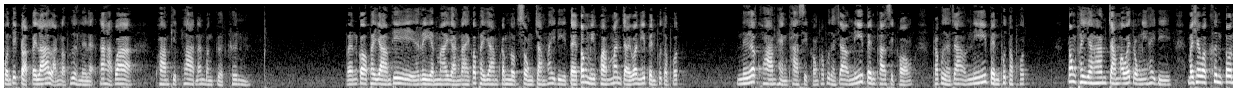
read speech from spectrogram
คนที่กลับไปล้าหลังกับเพื่อนเลยแหละ ถ้าหากว่าความผิดพลาดนั้นบังเกิดขึ้น เพราะฉะนั้นก็พยายามที่เรียนมาอย่างใดก็พยายามกำหนดทรงจำให้ดี แต่ต้องมีความมั่นใจว่านี้เป็นพุทธพจน์ เนื้อความแห่งภาสิทธิ์ของพระพุทธเจ้า นี้เป็นภาสิทธิ์ของพระพุทธเจ้า นี้เป็นพุทธพจน์ ต้องพยายามจำเอาไว้ตรงนี้ให้ดี ไม่ใช่ว่าขึ้นต้น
